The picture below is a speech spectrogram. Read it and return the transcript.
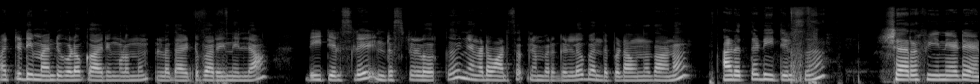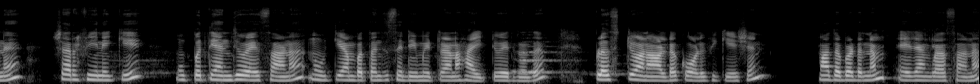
മറ്റ് ഡിമാൻഡുകളോ കാര്യങ്ങളൊന്നും ഉള്ളതായിട്ട് പറയുന്നില്ല. ഡീറ്റെയിൽസിൽ ഇൻട്രസ്റ്റ് ഉള്ളവർക്ക് ഞങ്ങളുടെ വാട്സപ്പ് നമ്പറുകളിൽ ബന്ധപ്പെടാവുന്നതാണ്. അടുത്ത ഡീറ്റെയിൽസ് ഷറഫീനയുടെയാണ്. ഷറഫീനയ്ക്ക് മുപ്പത്തി അഞ്ച് വയസ്സാണ്. നൂറ്റി അമ്പത്തഞ്ച് സെന്റിമീറ്ററാണ് ഹൈറ്റ് വരുന്നത്. പ്ലസ് ടു ആണ് ആളുടെ ക്വാളിഫിക്കേഷൻ. മതപഠനം ഏഴാം ക്ലാസ്സാണ്.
